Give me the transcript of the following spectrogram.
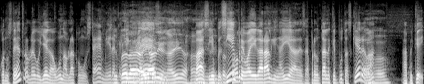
cuando usted entra, luego llega uno a hablar con usted, mira, Sí, ¿qué, pues, qué hay querés? alguien Y ahí, ajá, va, siempre, siempre va a llegar alguien ahí a, a preguntarle qué putas quiere, ¿va? Ajá. Ah, pues.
